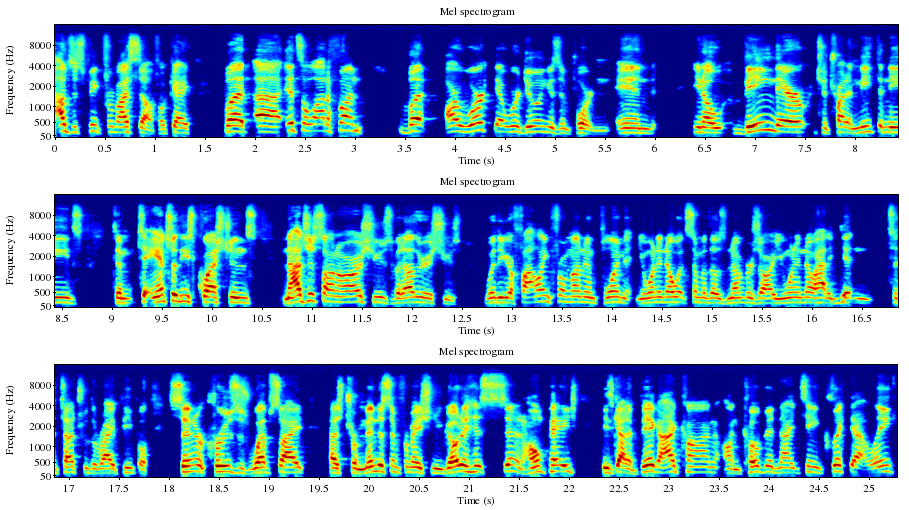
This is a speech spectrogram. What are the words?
I'll just speak for myself, okay? But uh, it's a lot of fun. But our work that we're doing is important. And, you know, being there to try to meet the needs, to, to answer these questions, not just on our issues, but other issues whether you're filing from unemployment, you want to know what some of those numbers are, you want to know how to get into touch with the right people. Senator Cruz's website has tremendous information. You go to his Senate homepage, he's got a big icon on COVID 19. Click that link.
